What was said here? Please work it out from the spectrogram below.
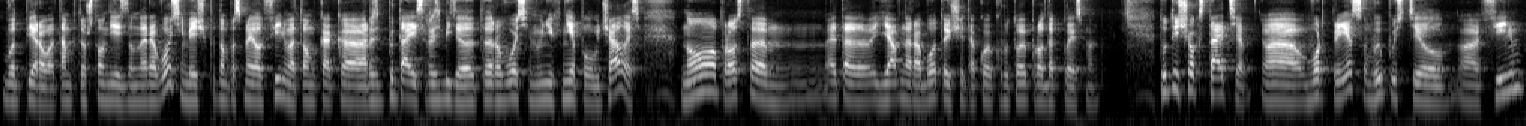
Вот первого, там, потому что он ездил на R8, я еще потом посмотрел фильм о том, как э, пытаясь разбить этот R8, у них не получалось, но просто это явно работающий такой крутой продукт плейсмент. Тут еще, кстати, э, WordPress выпустил э, фильм,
